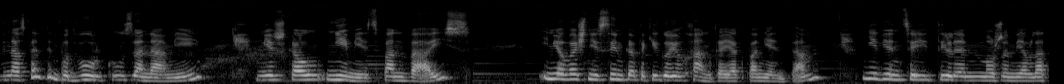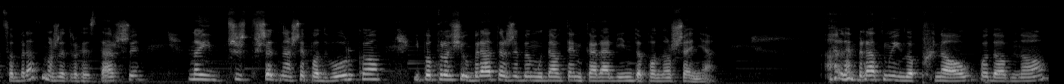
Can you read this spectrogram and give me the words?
W następnym podwórku za nami mieszkał Niemiec, pan Weiss. I miał właśnie synka takiego Johanka, jak pamiętam. Mniej więcej tyle może miał lat co brat, może trochę starszy. No i przysz- wszedł nasze podwórko i poprosił brata, żeby mu dał ten karabin do ponoszenia. Ale brat mój go pchnął podobno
